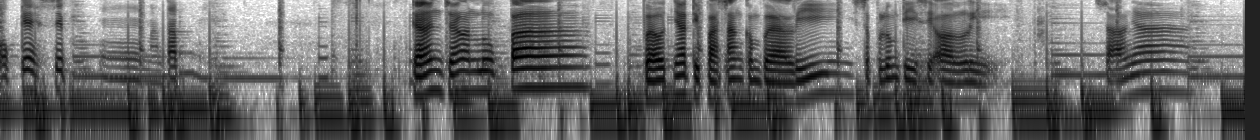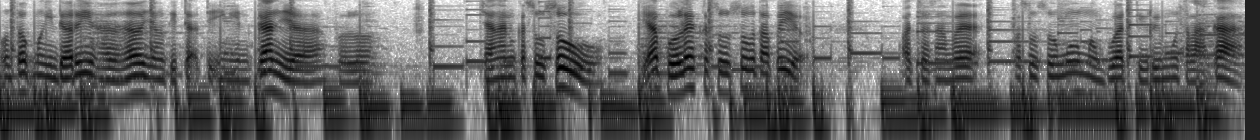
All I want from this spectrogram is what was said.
oke sip. Hmm, mantap. Dan jangan lupa bautnya dipasang kembali sebelum diisi oli. Soalnya untuk menghindari hal-hal yang tidak diinginkan ya boleh jangan kesusu ya boleh kesusu tapi yuk aja sampai kesusumu membuat dirimu celaka.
